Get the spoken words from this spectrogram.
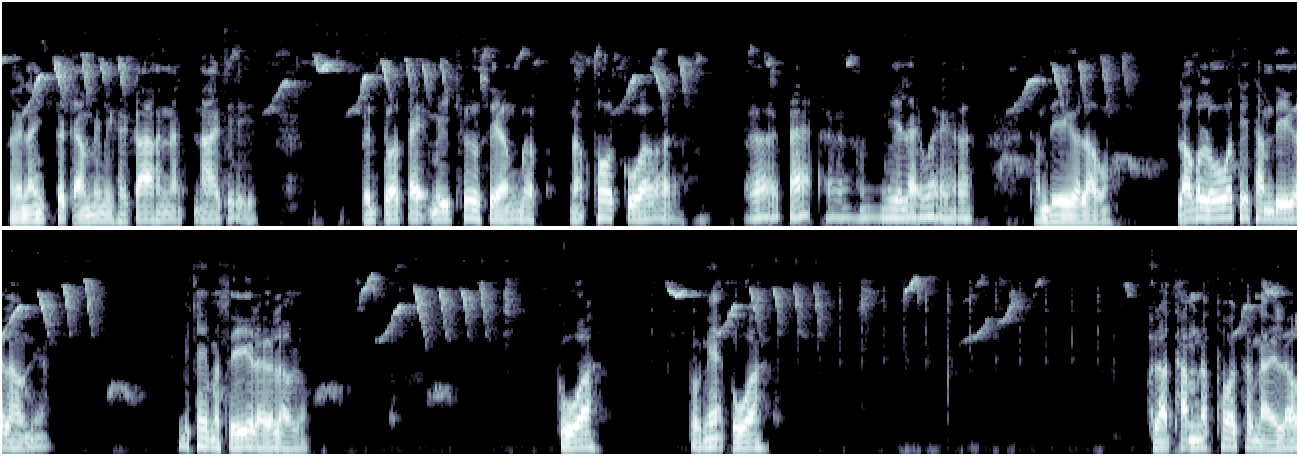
เพราะนั้นก็จะไม่มีใครกล้าขนาดนายที่ เป็นตัวเตะมีชื่อเสียงแบบนักโทษกลัวว่าเออแตะมีอะไรไว้เออทำดีกับเรา เราก็รู้ว่าที่ทำดีกับเราเนี่ย ไม่ใช่มาซีอะไรกับเราหรอกกลัวพวกเนี้ยกลัว เวลาทำนักโทษข้างในแล้ว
